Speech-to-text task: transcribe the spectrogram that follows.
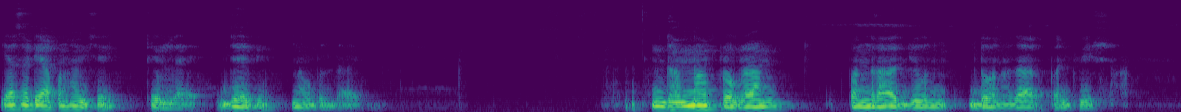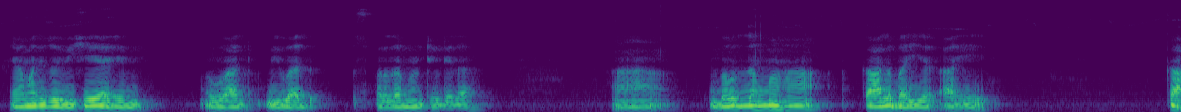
यासाठी आपण हा विषय ठेवलेला आहे. जय भीम नवबुद्ध आहे धम्म प्रोग्राम पंधरा जून दोन हजार पंचवीस. यामध्ये जो विषय आहे वाद विवाद स्पर्धा म्हणून ठेवलेला बौद्ध धर्म हा कालबाह्य आहे का?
